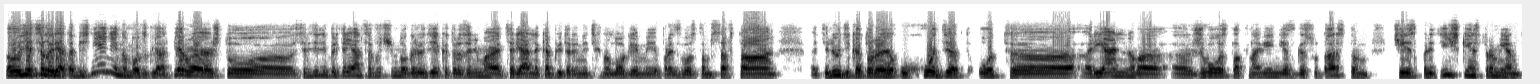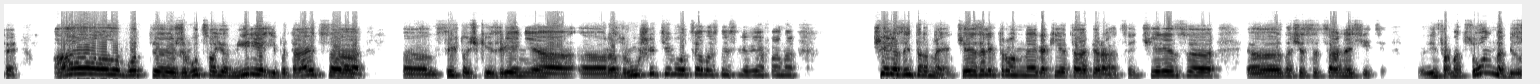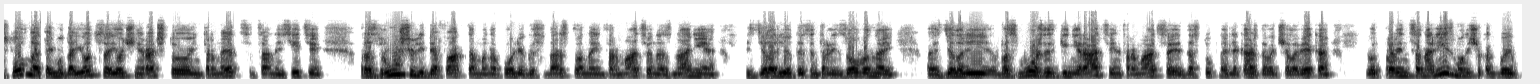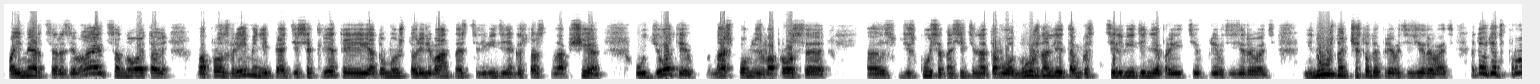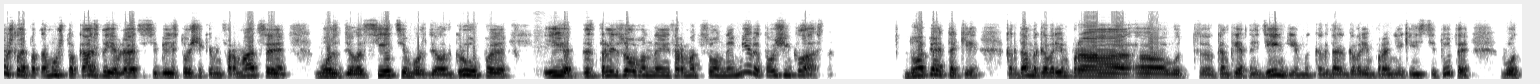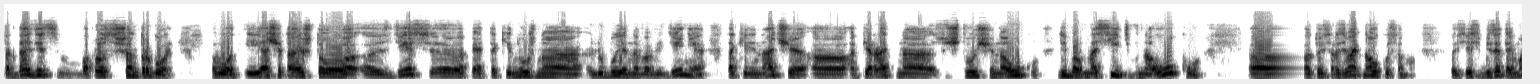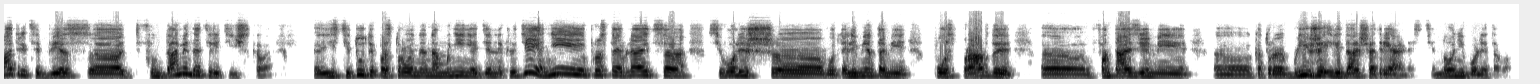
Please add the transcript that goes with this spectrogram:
Э, есть целый ряд объяснений, на мой взгляд. Первое, что среди либертарианцев очень много людей, которые занимаются реально компьютерными технологиями, производством софта. Эти люди, которые уходят от э, реального э, живого столкновения с государством через политические инструменты, а вот живут в своем мире и пытаются с их точки зрения разрушить его целостность Левиафана через интернет, через электронные какие-то операции, через значит, социальные сети информационно, безусловно, это ему дается, и очень рад, что интернет, социальные сети разрушили де-факто монополию государства на информацию, на знания, сделали ее децентрализованной, э, сделали возможность генерации информации доступной для каждого человека. И вот провинционализм, он еще как бы по инерции развивается, но это вопрос времени, 5-10 лет, и я думаю, что релевантность телевидения государственного вообще уйдет, и наш, помнишь, вопросы дискуссия относительно того, нужно ли там телевидение приватизировать, не нужно частоты приватизировать. Это уйдет в прошлое, потому что каждый является себе источником информации, может делать сети, может делать группы, и децентрализованный информационный мир – это очень классно. Но опять-таки, когда мы говорим про э, вот, конкретные деньги, мы когда говорим про некие институты, вот, тогда здесь вопрос совершенно другой. Вот, и я считаю, что э, здесь, э, опять-таки, нужно любые нововведения так или иначе э, опирать на существующую науку, либо вносить в науку, э, то есть развивать науку саму. То есть если без этой матрицы, без э, фундамента теоретического, институты, построенные на мнении отдельных людей, они просто являются всего лишь э, вот элементами постправды, э, фантазиями, э, которые ближе или дальше от реальности, но не более того.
